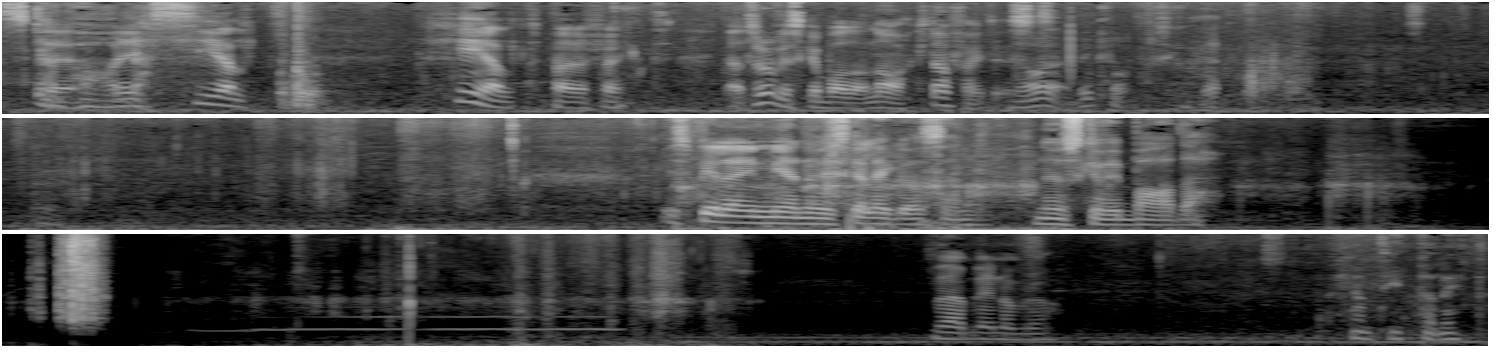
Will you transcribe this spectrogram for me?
ska Jätte, det är helt, helt perfekt. Jag tror vi ska bada nakna faktiskt. Ja, ja, det är klart vi ska. Vi spelar in mer när vi ska lägga oss sen. Nu ska vi bada. Det här blir nog bra. Jag kan titta lite.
